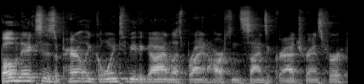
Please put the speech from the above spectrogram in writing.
Bo Nix is apparently going to be the guy unless Bryan Harsin signs a grad transfer.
